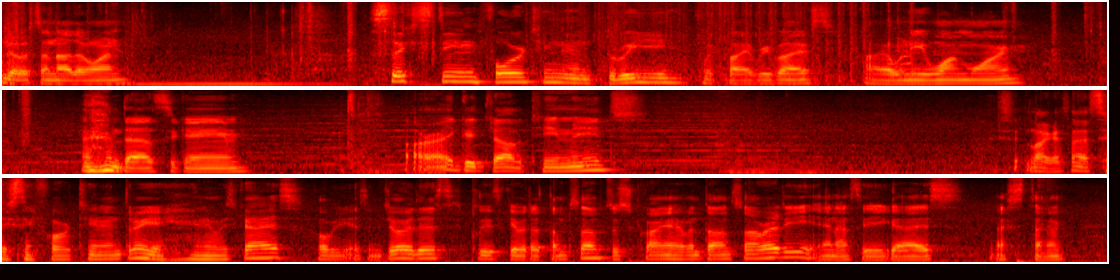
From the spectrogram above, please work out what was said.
There was another one. 16, 14, and 3 with 5 revives. Alright, we need one more. And that's the game. Alright, good job, teammates. Like I said, 16, 14, and 3. Anyways, guys, hope you guys enjoyed this. Please give it a thumbs up, subscribe if you haven't done so already, and I'll see you guys next time.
